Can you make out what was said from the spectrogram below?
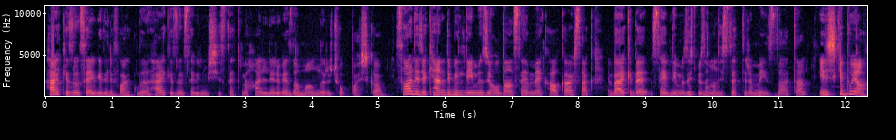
Herkesin sevgi dili farklı, herkesin sevilmiş hissetme halleri ve zamanları çok başka. Sadece kendi bildiğimiz yoldan sevmeye kalkarsak belki de sevdiğimizi hiçbir zaman hissettiremeyiz zaten. İlişki bu ya.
